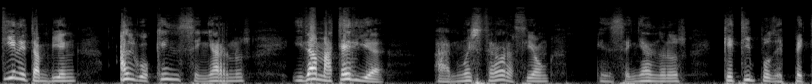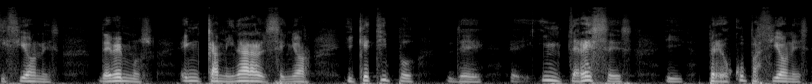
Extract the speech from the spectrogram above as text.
tiene también algo que enseñarnos y da materia a nuestra oración, enseñándonos qué tipo de peticiones debemos encaminar al Señor y qué tipo de eh, intereses y preocupaciones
